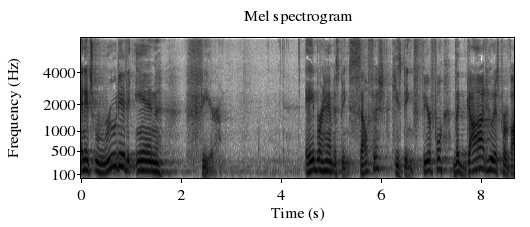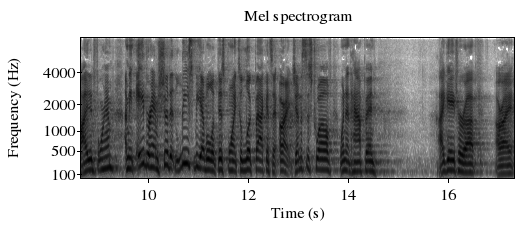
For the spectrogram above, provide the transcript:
and it's rooted in fear. Abraham is being selfish. He's being fearful. The God who has provided for him. I mean, Abraham should at least be able at this point to look back and say, all right, Genesis 12, when it happened, I gave her up. All right.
